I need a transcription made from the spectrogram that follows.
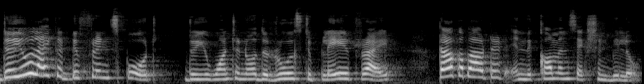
Do you like a different sport? Do you want to know the rules to play it right? Talk about it in the comment section below.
